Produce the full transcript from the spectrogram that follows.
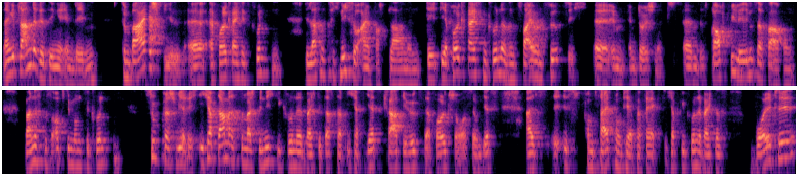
Dann gibt es andere Dinge im Leben, zum Beispiel äh, erfolgreiches Gründen. Die lassen sich nicht so einfach planen. Die, die erfolgreichsten Gründer sind 42 äh, im, im Durchschnitt. Ähm, es braucht viel Lebenserfahrung. Wann ist das Optimum zu gründen? Super schwierig. Ich habe damals zum Beispiel nicht gegründet, weil ich gedacht habe, ich habe jetzt gerade die höchste Erfolgschance und jetzt als ist vom Zeitpunkt her perfekt. Ich habe gegründet, weil ich das wollte,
